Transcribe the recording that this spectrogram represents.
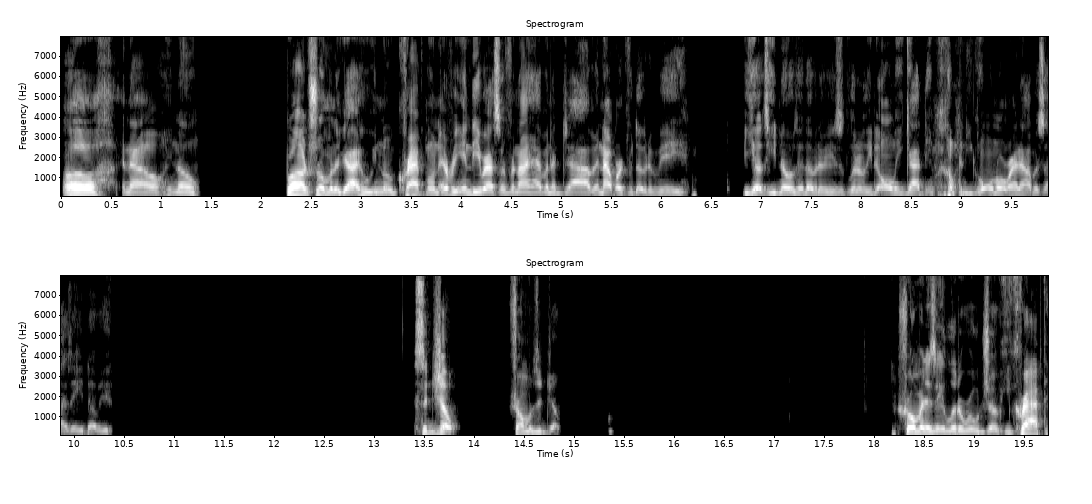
Oh, and now you know, Braun Strowman, the guy who you know crapped on every indie wrestler for not having a job and not working for WWE because he knows that WWE is literally the only goddamn company going on right now besides AEW. It's a joke. Strowman's a joke. Strowman is a literal joke. He crapped.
